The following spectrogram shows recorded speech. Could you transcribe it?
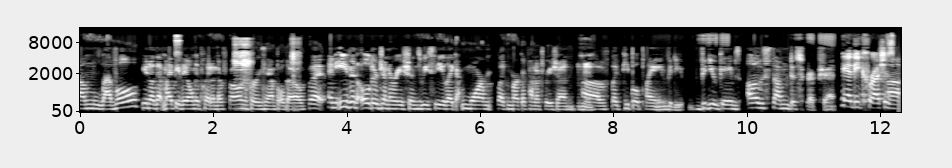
some level. You know, that might be they only play it on their phone, for example, though. But and even older generations, we see like more like market penetration Mhm. of like people playing video video games of some description. Candy Crush is Um,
